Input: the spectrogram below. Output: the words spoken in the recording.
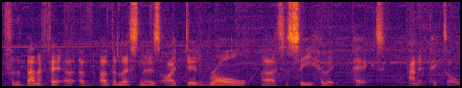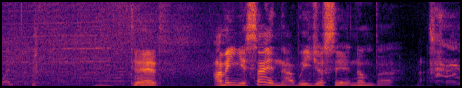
For the benefit of, other listeners, I did roll uh, to see who it picked, and it picked Alwyn. Did. I mean, you're saying that, we just see a number. That's true.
